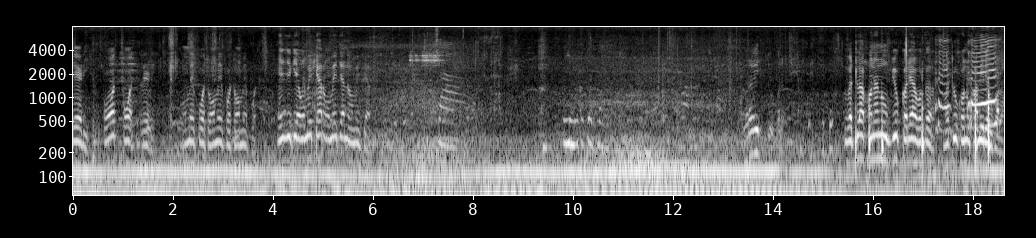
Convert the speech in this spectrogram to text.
રેડી પોત પોત રેડી ઓમે પોત ઓમે પોત ઓમે પોત એની જગ્યાએ ઓમે ચાર ઓમે ચાર ને ઓમે ચાર. વટલા ખોનાનો ઉપયોગ કર્યા વગર વટલું ખોનું ખાલી રહેવું પડે.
